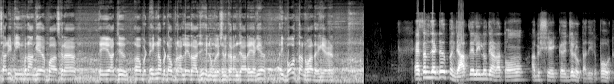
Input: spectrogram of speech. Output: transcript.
ਸਾਰੀ ਟੀਮ ਬਣਾ ਕੇ ਆ ਪਾਸ ਕਰਾਇਆ ਤੇ ਅੱਜ ਆ ਵੱਡਾ, ਇੰਨਾ ਵੱਡਾ ਉਪਰਾਲੇ ਦਾ ਅੱਜ ਇਨੋਗ੍ਰੇਸ਼ਨ ਕਰਨ ਜਾ ਰਹੇ ਹੈਗੇ ਆ। ਅਸੀਂ ਬਹੁਤ ਧੰਨਵਾਦ ਹੈਗੇ ਆ ਐਸਐਮਜ਼ੈਡ ਪੰਜਾਬ ਦੇ ਲਈ ਲੁਧਿਆਣਾ ਤੋਂ ਅਭਿਸ਼ੇਕ ਜਲੋਟਾ ਦੀ ਰਿਪੋਰਟ।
